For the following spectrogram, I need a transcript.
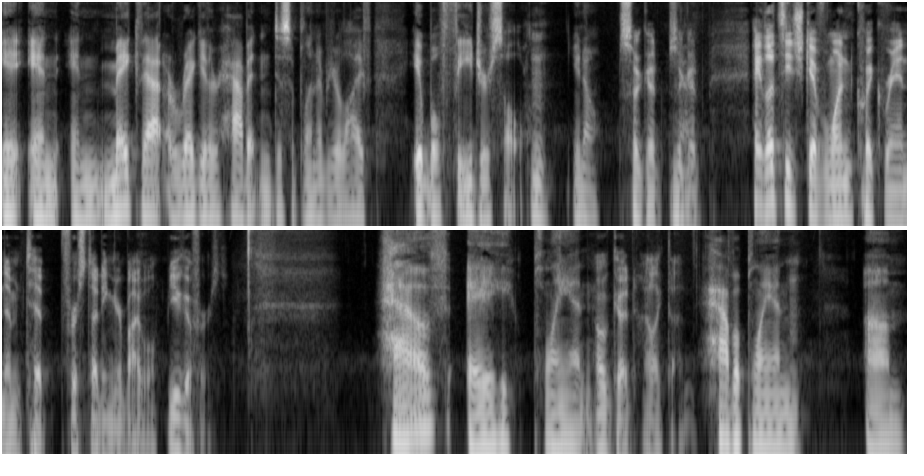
and and make that a regular habit and discipline of your life. It will feed your soul. You know. So good. So Yeah. good. Hey, let's each give one quick random tip for studying your Bible. You go first. Have a plan. Oh, good. I like that. have a plan, um,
